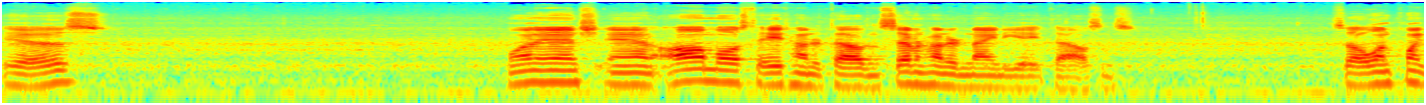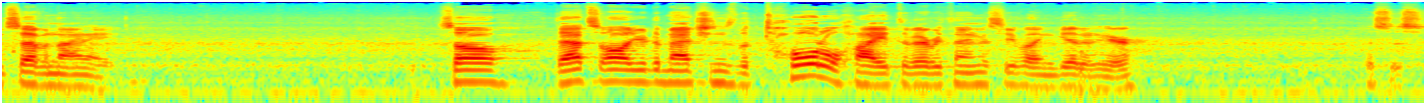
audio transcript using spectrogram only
is one inch and almost 800,000, 798 thousandths. So 1.798. So that's all your dimensions. The total height of everything. Let's see if I can get it here. This is,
